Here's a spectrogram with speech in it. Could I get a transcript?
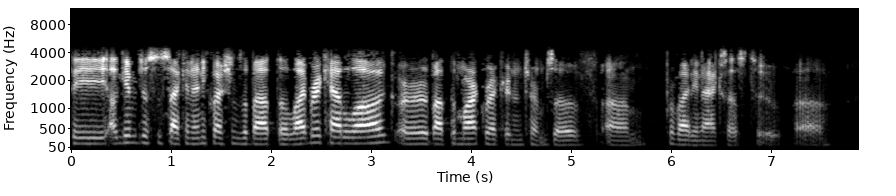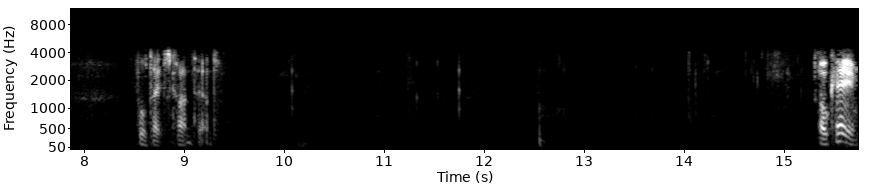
the, I'll give just a second, any questions about the library catalog or about the MARC record in terms of um, providing access to uh, full text content? Okay,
